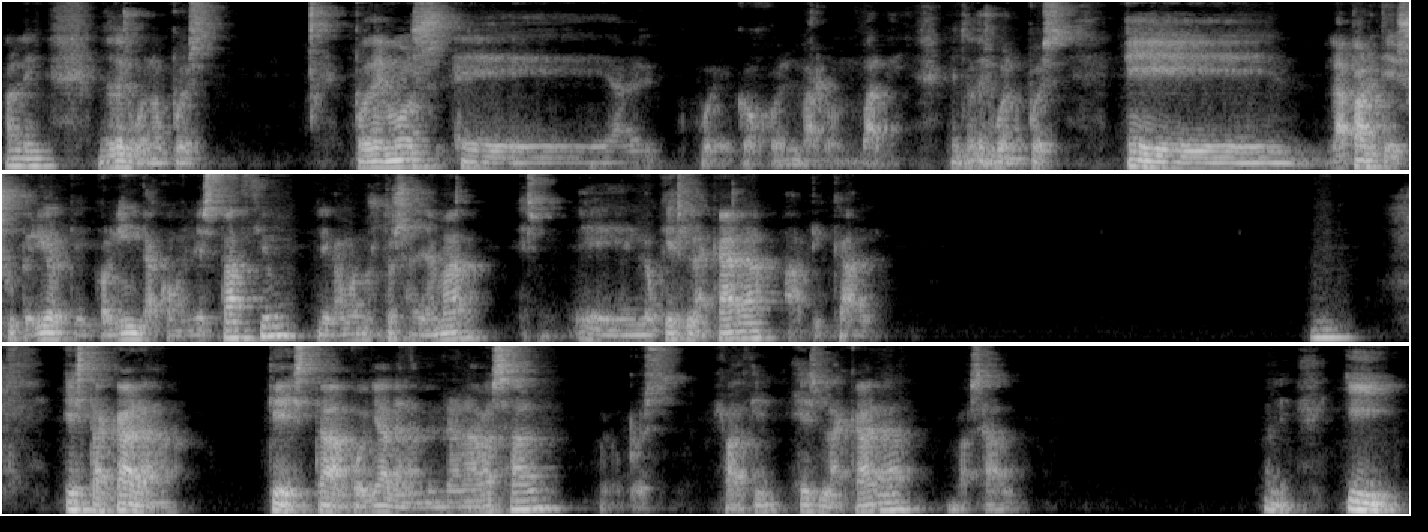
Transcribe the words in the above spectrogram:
¿vale? Entonces, bueno, pues podemos... Eh, a ver, cojo el marrón, vale. Entonces, bueno, pues eh, la parte superior que colinda con el espacio, le vamos nosotros a llamar eh, lo que es la cara apical. Esta cara que está apoyada en la membrana basal, bueno, pues fácil, es la cara basal. Y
